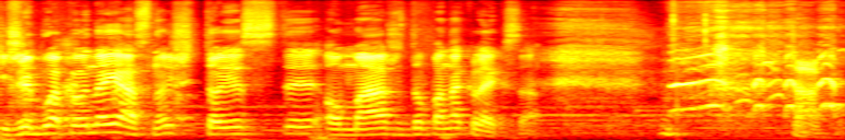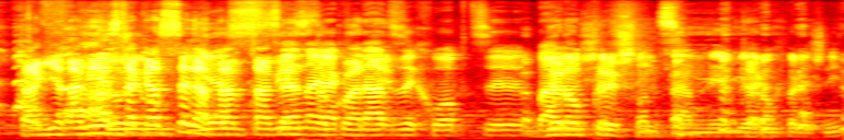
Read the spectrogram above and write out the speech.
I żeby była pełna jasność, to jest e, omarz do pana Kleksa. Tak, tak, ja, tam jest taka scena, tam, jest tam scena jest jak dokładnie. nadzy chłopcy Biorą prysznic. fontannie, biorą prysznic,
